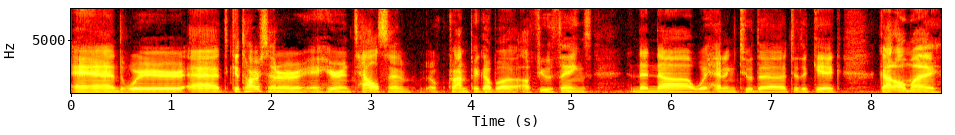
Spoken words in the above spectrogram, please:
And we're at Guitar Center here in Towson, trying to pick up a, a few things. And then uh, we're heading to the to the gig. Got all my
